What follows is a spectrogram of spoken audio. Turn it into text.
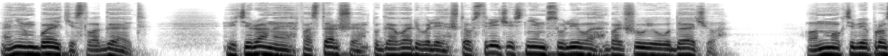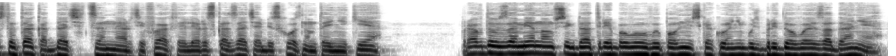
О нем байки слагают. Ветераны постарше поговаривали, что встреча с ним сулила большую удачу. Он мог тебе просто так отдать ценный артефакт или рассказать о бесхозном тайнике. Правда, взамен он всегда требовал выполнить какое-нибудь бредовое задание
